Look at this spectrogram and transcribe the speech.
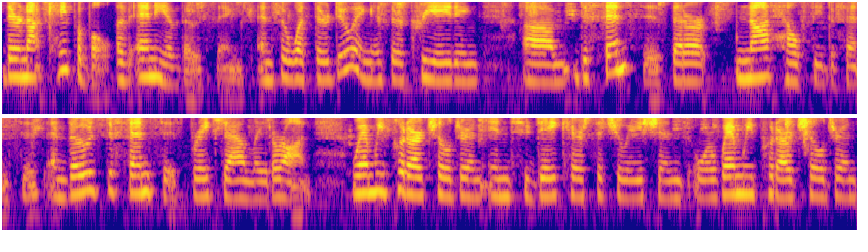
they're not capable of any of those things. And so what they're doing is they're creating um, defenses that are not healthy defenses, and those defenses break down later on. When we put our children into daycare situations, or when we put our children,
